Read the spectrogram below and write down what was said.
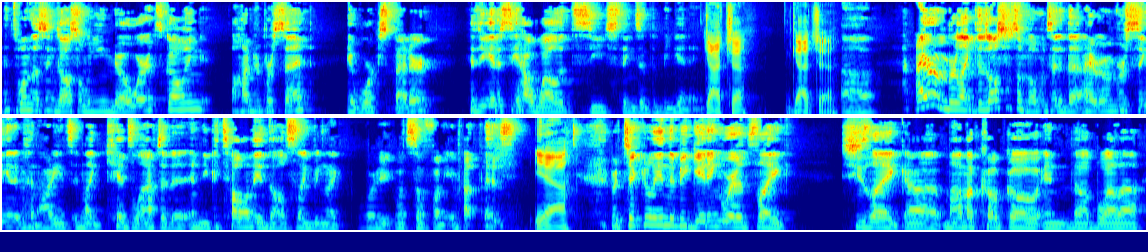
it's one of those things also when you know where it's going 100%, it works better because you get to see how well it sees things at the beginning. gotcha. Gotcha. Uh, I remember like there's also some moments in it that I remember singing it with an audience and like kids laughed at it and you could tell all the adults like being like, what are you, what's so funny about this? Yeah. particularly in the beginning where it's like she's like uh mama coco and the abuela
